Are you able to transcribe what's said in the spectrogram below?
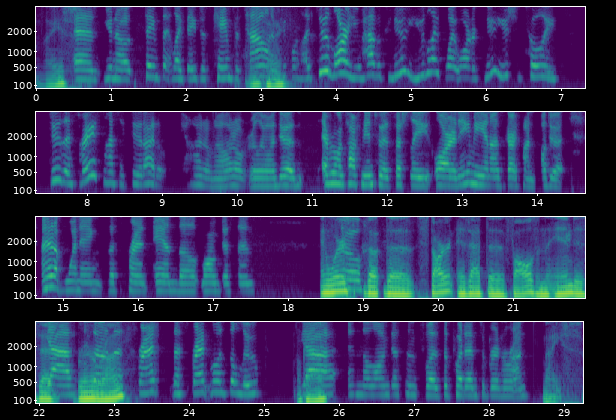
Nice. And you know, same thing. Like they just came to town, Okay. and people were like, "Dude, Laura, you have a canoe. You like whitewater canoe. You should totally do this race." And I was like, "Dude, I don't, I don't know. I don't really want to do it." And everyone talked me into it, especially Laura and Amy. And I was like, "All right, fine, I'll do it." I ended up winning the sprint and the long distance. And where's so- the the start? Is at the falls, and the end is at yeah. Bruner so Run. the sprint, the sprint was the loop. okay. Yeah, and the long distance was to put into Bruner Run. Nice.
